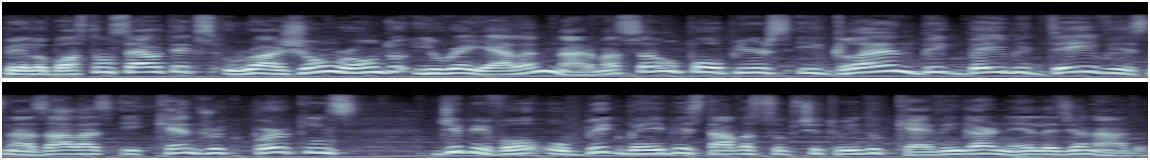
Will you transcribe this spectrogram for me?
Pelo Boston Celtics, Rajon Rondo e Ray Allen na armação, Paul Pierce e Glenn Big Baby Davis nas alas e Kendrick Perkins de pivô, o Big Baby estava substituindo Kevin Garnett lesionado.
